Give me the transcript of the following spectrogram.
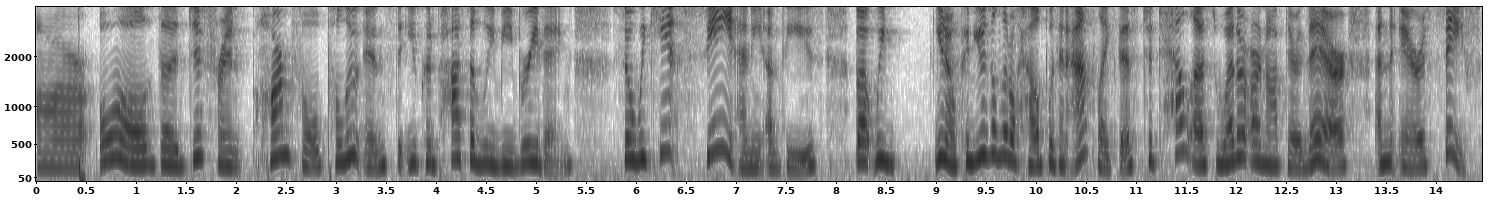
are all the different harmful pollutants that you could possibly be breathing. So we can't see any of these, but we you know, could use a little help with an app like this to tell us whether or not they're there and the air is safe.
